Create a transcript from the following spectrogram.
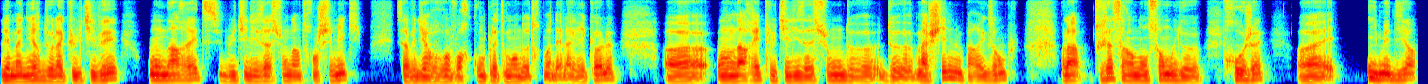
les manières de la cultiver. On arrête l'utilisation d'intrants chimiques. Ça veut dire revoir complètement notre modèle agricole. Euh, on arrête l'utilisation de, de machines, par exemple. Voilà, tout ça, c'est un ensemble de projets euh, immédiats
